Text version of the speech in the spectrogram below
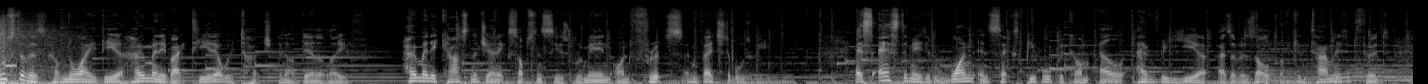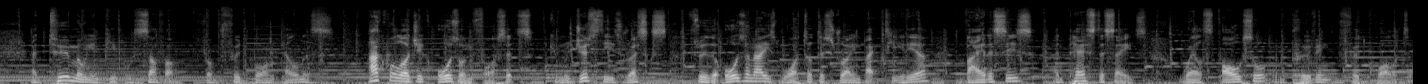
Most of us have no idea how many bacteria we touch in our daily life, how many carcinogenic substances remain on fruits and vegetables we eat. It's estimated one in six people become ill every year as a result of contaminated food, and 2 million people suffer from foodborne illness. Aqualogic ozone faucets can reduce these risks through the ozonized water destroying bacteria, viruses, and pesticides, whilst also improving food quality.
